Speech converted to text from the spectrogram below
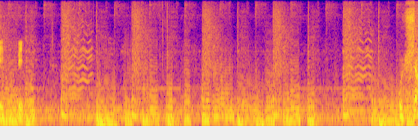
삑삑삑 으쌰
